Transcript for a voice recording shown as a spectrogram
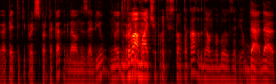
опять-таки против Спартака, когда он и забил. Но это Два как... матча против Спартака, когда он в обоих забил. Да, да.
